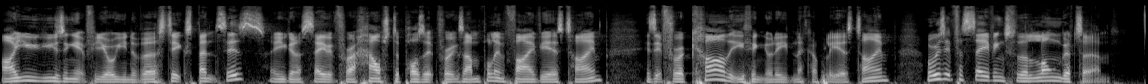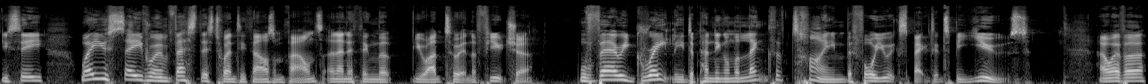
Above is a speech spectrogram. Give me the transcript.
Are you using it for your university expenses? Are you going to save it for a house deposit, for example, in five years' time? Is it for a car that you think you'll need in a couple of years' time? Or is it for savings for the longer term? You see, where you save or invest this £20,000 and anything that you add to it in the future will vary greatly depending on the length of time before you expect it to be used. However,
